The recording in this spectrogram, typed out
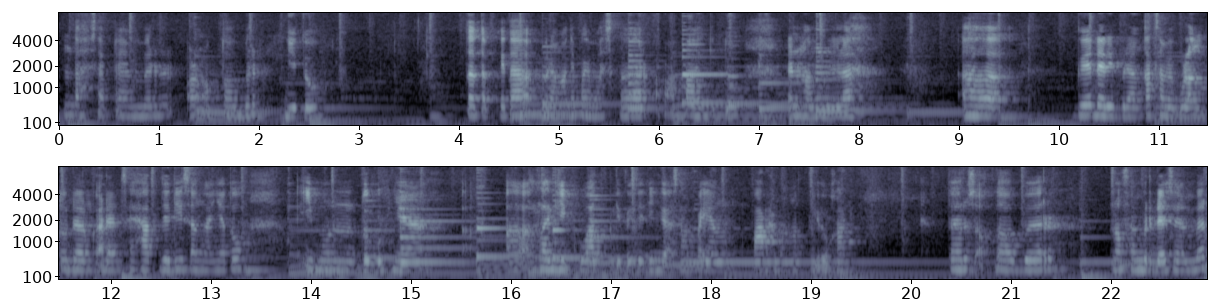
entah September or Oktober gitu. Tetap kita berangkatnya pakai masker apa apa gitu. Dan alhamdulillah uh, gue dari berangkat sampai pulang tuh dalam keadaan sehat. Jadi seenggaknya tuh imun tubuhnya uh, lagi kuat gitu. Jadi nggak sampai yang parah banget gitu kan. Terus Oktober November Desember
